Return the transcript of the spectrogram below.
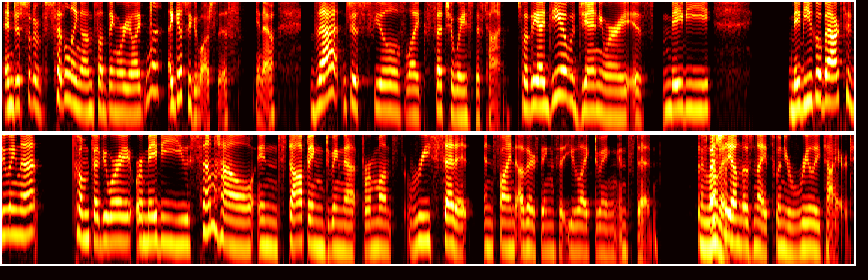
and just sort of settling on something where you're like, "Nah, I guess we could watch this, you know? That just feels like such a waste of time. So the idea with January is maybe maybe you go back to doing that come February or maybe you somehow in stopping doing that for a month reset it and find other things that you like doing instead. Especially on those nights when you're really tired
